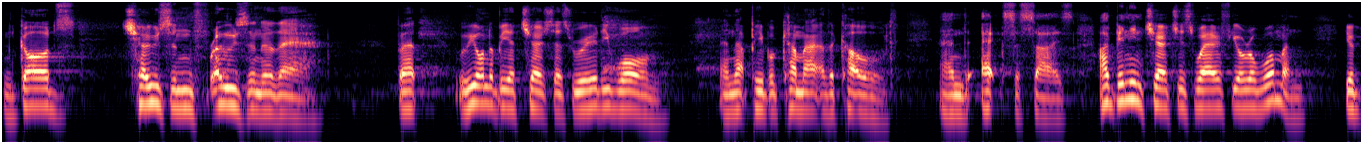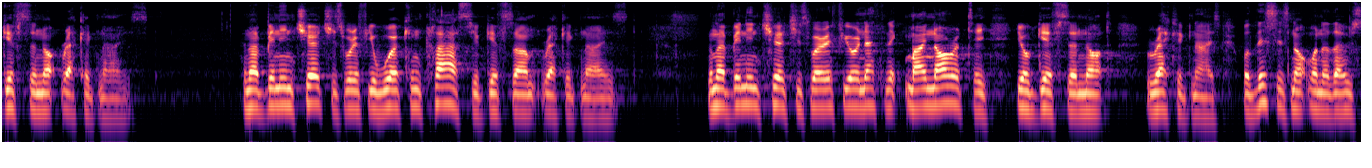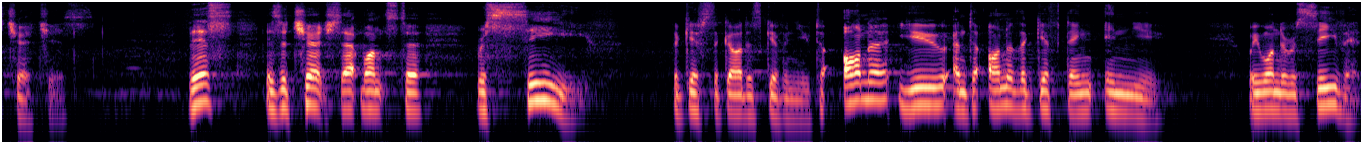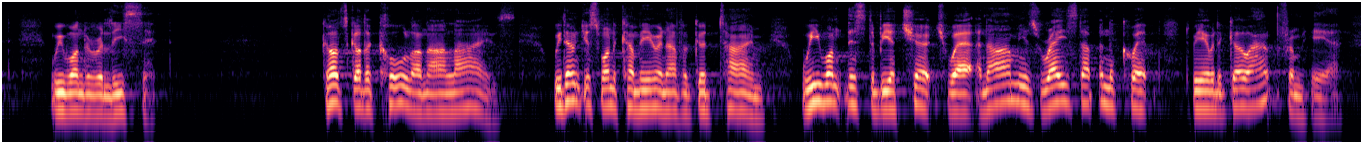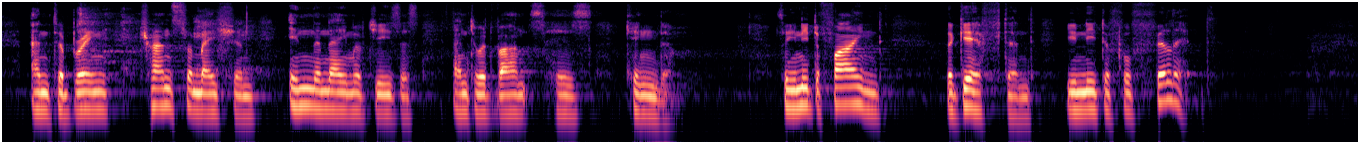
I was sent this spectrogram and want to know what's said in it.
And God's chosen frozen are there. But we want to be a church that's really warm and that people come out of the cold and exercise. I've been in churches where if you're a woman, your gifts are not recognized. And I've been in churches where if you're working class, your gifts aren't recognized. And I've been in churches where if you're an ethnic minority, your gifts are not recognized. Well, this is not one of those churches. This is a church that wants to receive the gifts that God has given you, to honor you and to honor the gifting in you. We want to receive it, we want to release it. God's got a call on our lives. We don't just want to come here and have a good time. We want this to be a church where an army is raised up and equipped to be able to go out from here and to bring transformation in the name of Jesus and to advance his kingdom. So you need to find the gift and you need to fulfill it.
